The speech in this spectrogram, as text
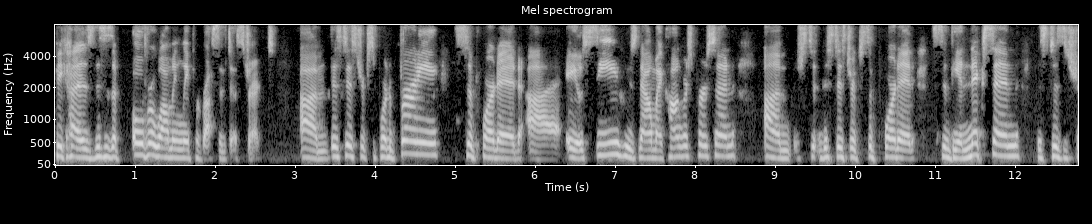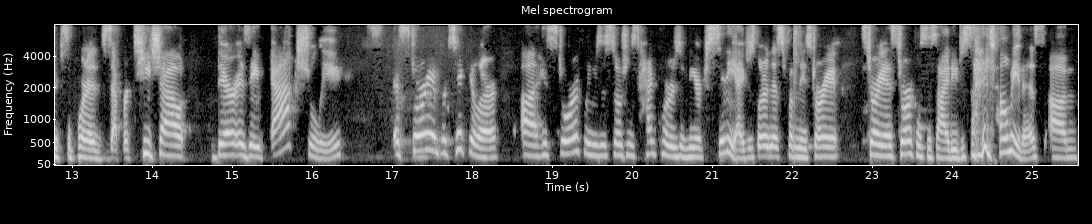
because this is an overwhelmingly progressive district. Um, this district supported Bernie, supported uh, AOC, who's now my congressperson. Um, this district supported Cynthia Nixon. This district supported Zephyr Teachout. There is a actually a story in particular. Uh, historically, was the socialist headquarters of New York City. I just learned this from the Astoria, Astoria Historical Society. Decided to tell me this. Um,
